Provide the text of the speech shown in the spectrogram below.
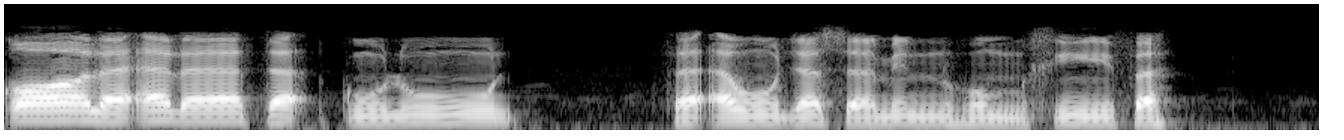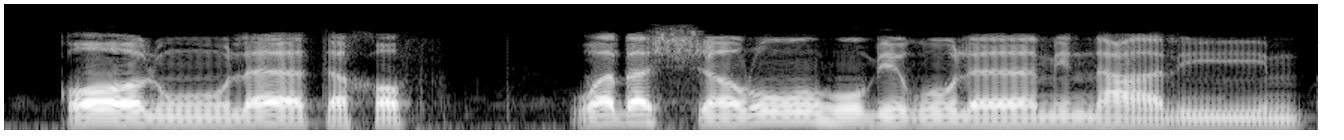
قال ألا تأكلون؟ فأوجس منهم خيفة. قالوا لا تخف. وبشروه بغلام عليم.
